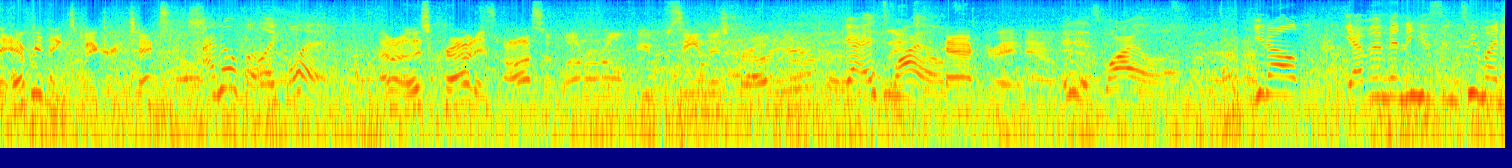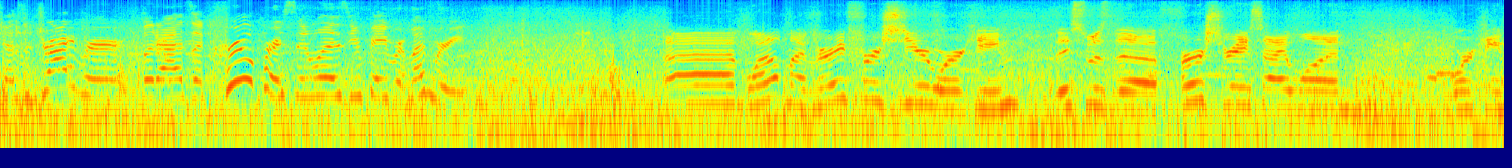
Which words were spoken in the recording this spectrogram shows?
Everything's bigger in Texas. I know, but like what? I don't know. This crowd is awesome. I don't know if you've seen this crowd here, but Yeah, it's wild. packed right now. It is wild. You know, you haven't been to Houston too much as a driver, but as a crew person, what is your favorite memory? Um, well, my very first year working, this was the first race I won working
